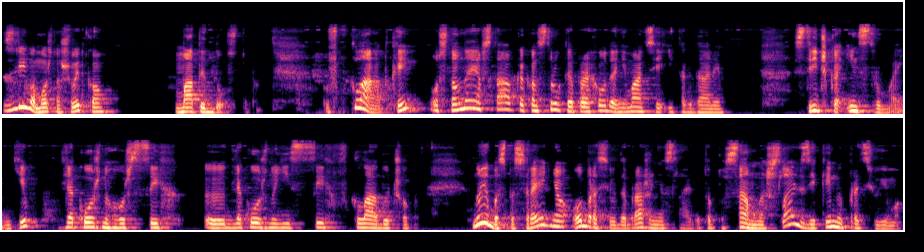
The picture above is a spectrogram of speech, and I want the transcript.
Зліва можна швидко мати доступ. Вкладки, основна вставка, конструктор, переходи, анімації і так далі. Стрічка інструментів для кожного з цих, е, для кожної з цих вкладочок. Ну і безпосередньо образ і відображення слайду, тобто сам наш слайд, з яким ми працюємо,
